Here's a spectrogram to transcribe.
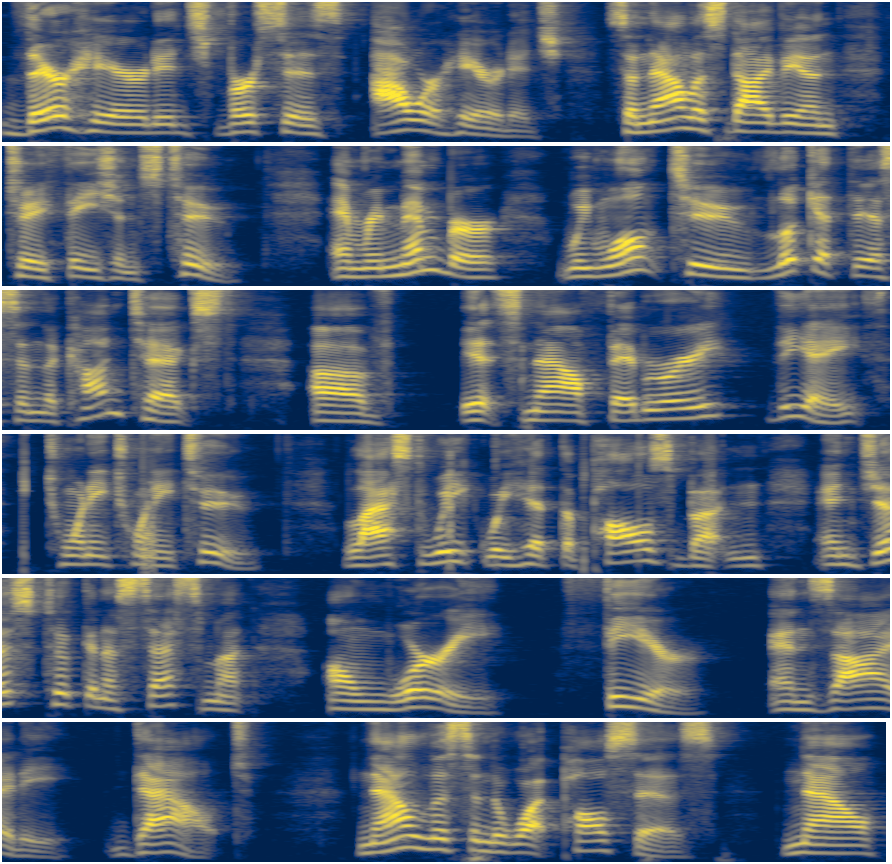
their heritage versus our heritage. So now let's dive in to Ephesians 2. And remember, we want to look at this in the context of it's now February the 8th, 2022. Last week we hit the pause button and just took an assessment on worry, fear, anxiety, doubt. Now listen to what Paul says. Now,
